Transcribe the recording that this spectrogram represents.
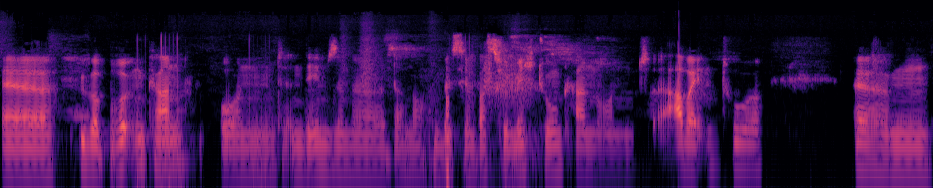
äh, überbrücken kann und in dem Sinne dann noch ein bisschen was für mich tun kann und äh, arbeiten tue. Ähm,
